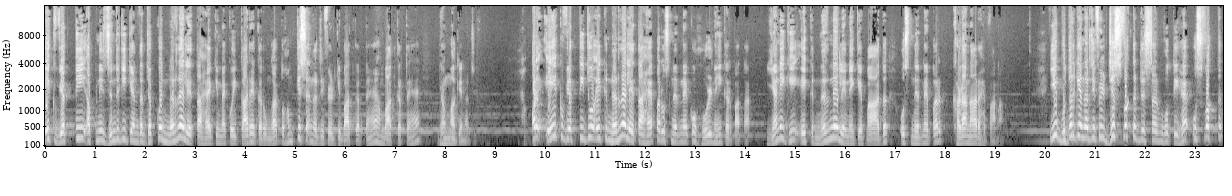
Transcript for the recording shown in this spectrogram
एक व्यक्ति अपनी ज़िंदगी के अंदर जब कोई निर्णय लेता है कि मैं कोई कार्य करूँगा तो हम किस एनर्जी फ़ील्ड की बात करते हैं? हम बात करते हैं ब्रह्मा की एनर्जी और एक व्यक्ति जो एक निर्णय लेता है, पर उस निर्णय को होल्ड नहीं कर पाता, यानी कि एक निर्णय लेने के बाद उस निर्णय पर खड़ा ना रह पाना. ये बुद्धर की एनर्जी फ़ील्ड जिस वक्त डिस्टर्ब होती है, उस वक्त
